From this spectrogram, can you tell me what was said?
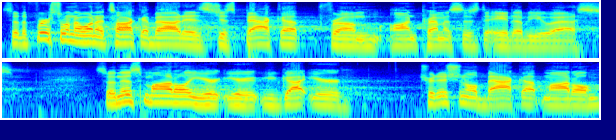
So the first one I want to talk about is just backup from on-premises to AWS. So in this model, you're, you're, you've got your traditional backup model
